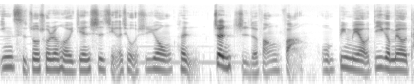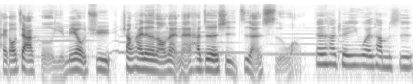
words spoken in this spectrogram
因此做错任何一件事情，而且我是用很正直的方法。我并没有第一个没有抬高价格，也没有去伤害那个老奶奶，她真的是自然死亡。但是她却因为他们是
